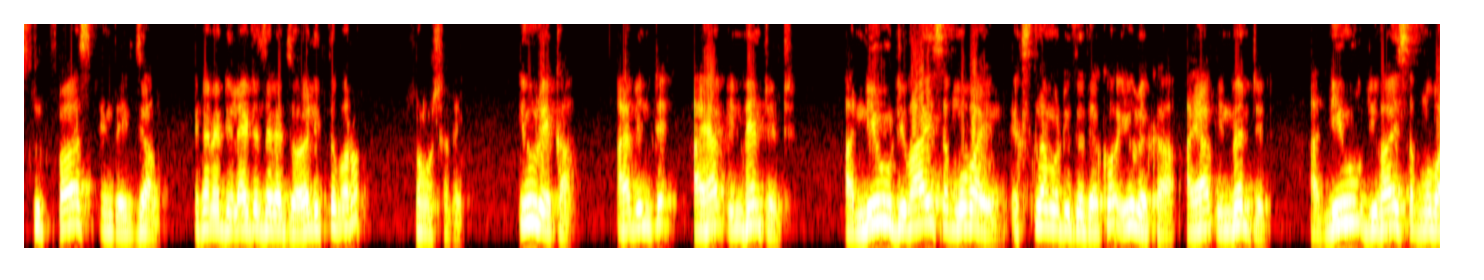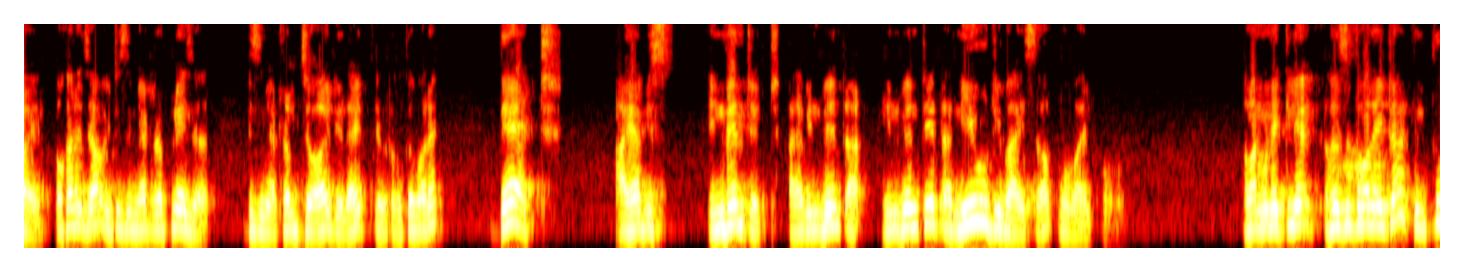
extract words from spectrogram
stood first in the exam এখানে ডিলাইটের জায়গায় জয় লিখতে পারো সমস্যা নেই। Eureka I have I have invented our new device of mobile এক্সক্লামেটিভে দেখো eureka I have invented our new device of mobile ওখানে যাও it is a matter of pleasure it is a matter of joy delight হতে পারে। That I have invented i have invent, uh, invented a new device of mobile phone আমার মনে ক্লিয়ার হয়েছে তোমাদের এটা, কিন্তু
